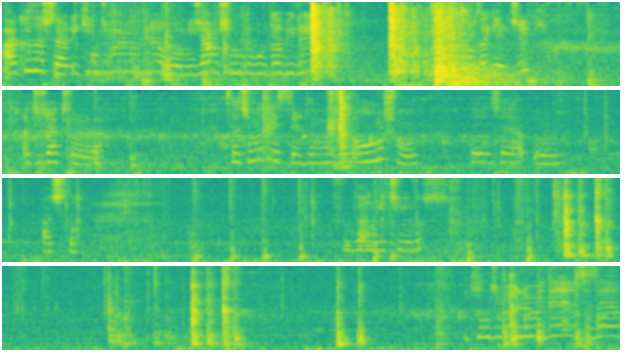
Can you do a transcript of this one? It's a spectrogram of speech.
Arkadaşlar ikinci bölümü biraz oynayacağım. Şimdi burada biri yanımıza gelecek. Açacak sonra. Saçımı kestirdim. Güzel olmuş mu? Böyle şey yapmıyorum. Açtı. Şuradan geçiyoruz. İkinci bölümü de size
